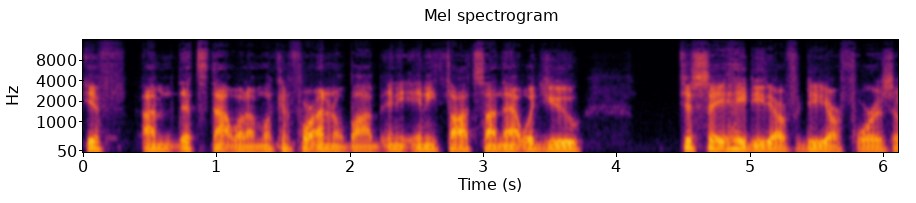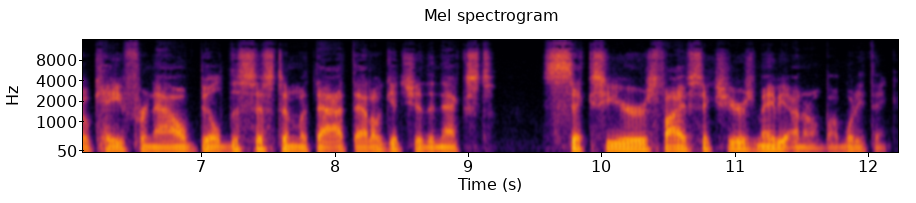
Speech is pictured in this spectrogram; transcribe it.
If I'm, that's not what I'm looking for. I don't know, Bob. Any any thoughts on that? Would you just say, hey, DDR DDR4 is okay for now? Build the system with that. That'll get you the next six years, five, six years, maybe. I don't know, Bob. What do you think?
